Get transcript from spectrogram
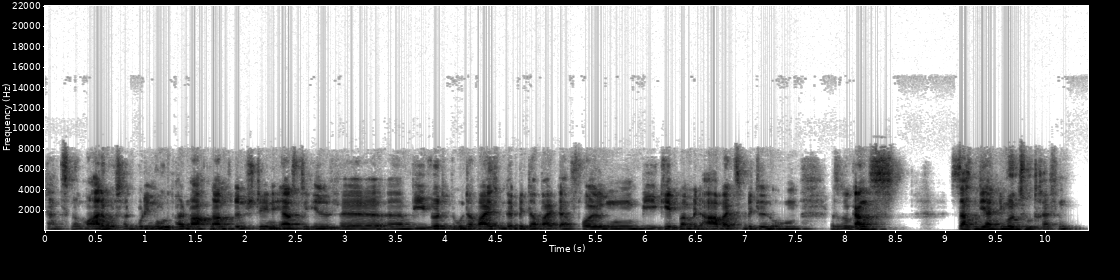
ganz normale, wo, halt, wo die Notfallmaßnahmen drinstehen, Erste Hilfe, äh, wie wird die Unterweisung der Mitarbeiter erfolgen, wie geht man mit Arbeitsmitteln um. Also so ganz Sachen, die halt immer zutreffen.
